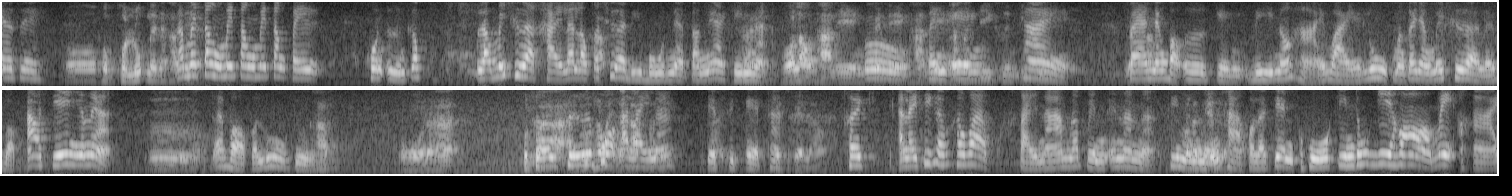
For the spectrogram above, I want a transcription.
อะสิ โอ้ผมขนลุกเลยนะครับแล้วไม่เนี่ยต้องไม่ต้องไม่ต้องไปคนอื่นก็เราไม่เชื่อใครแล้วเราก็ครับเชื่อดีบูลเนี่ยตอนเนี้ยกินอะใช่เพราะเราทานเองเป็นเองทานเองแล้วมันดีขึ้นจริงๆใช่ แฟนยังบอกเออเก่งดีเนาะหายไวลูกมันก็ยังไม่เชื่อเลยบอกอ้าวจริงนะเนี่ยอืมก็บอกกับลูกอยู่ ครับ โอ้โหนะฮะคุณเคป้ายซื้อยุพเท่าวกหอะไรคบนะต เจ็ดสิบเอ็ดเจ็ดสิบเอ็ดแล้ว เคยอะไรที่เขาเขาว่าใส่น้ำแล้วเป็นไอ้นั่นอะที่มันคอลลาเหเจม็นนเหรอขาคอลลาเจนโอ้โหกินทุกยี่ห้อไม่หาย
